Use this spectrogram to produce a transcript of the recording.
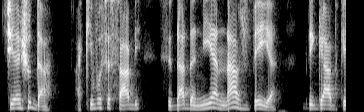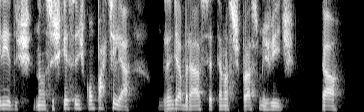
te ajudar. Aqui você sabe, cidadania na veia. Obrigado, queridos. Não se esqueça de compartilhar. Um grande abraço e até nossos próximos vídeos. Tchau.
